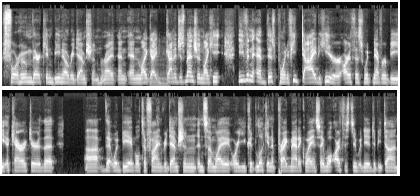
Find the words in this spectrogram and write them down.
for whom there can be no redemption, right? And and like I Mm. kind of just mentioned, like he even at this point, if he died here, Arthas would never be a character that uh, that would be able to find redemption in some way, or you could look in a pragmatic way and say, well, Arthas did what needed to be done.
